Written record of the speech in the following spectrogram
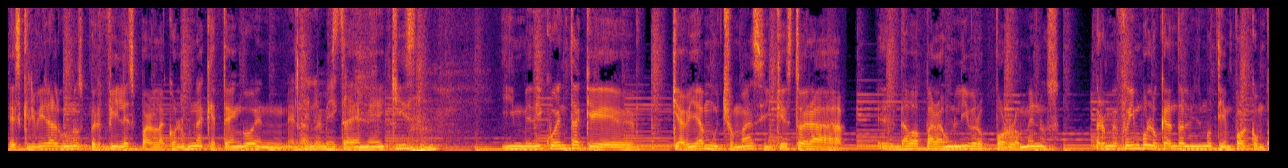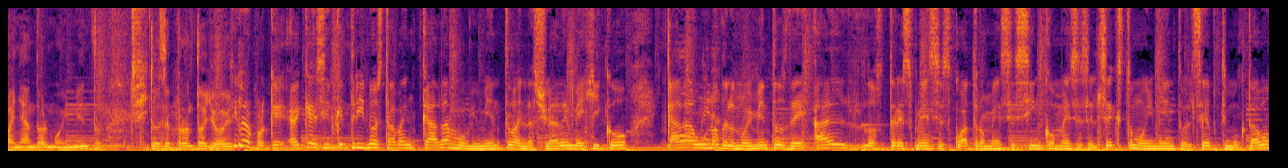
escribir algunos perfiles para la columna que tengo en, en la En revista MX y me di cuenta que, que había mucho más y que esto era eh, daba para un libro por lo menos. Pero me fui involucrando al mismo tiempo acompañando al movimiento. Entonces de pronto yo... Sí, claro, porque hay que decir que Trino estaba en cada movimiento en la Ciudad de México, cada No, uno mira. de los movimientos de al los tres meses, cuatro meses, cinco meses, el sexto movimiento, el séptimo, octavo,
